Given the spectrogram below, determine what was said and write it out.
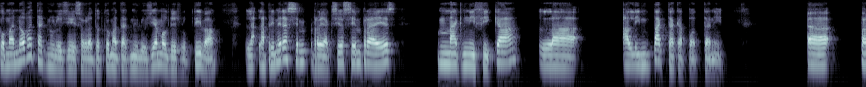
com a nova tecnologia i sobretot com a tecnologia molt disruptiva, la, la primera sem reacció sempre és magnificar l'impacte que pot tenir. Eh, per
